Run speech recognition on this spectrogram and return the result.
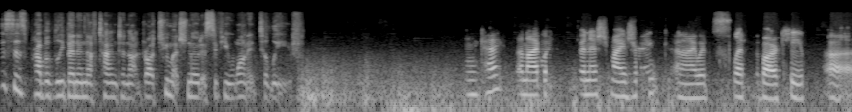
this has probably been enough time to not draw too much notice if you wanted to leave. Okay, then I would finish my drink and I would slip the barkeep uh,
